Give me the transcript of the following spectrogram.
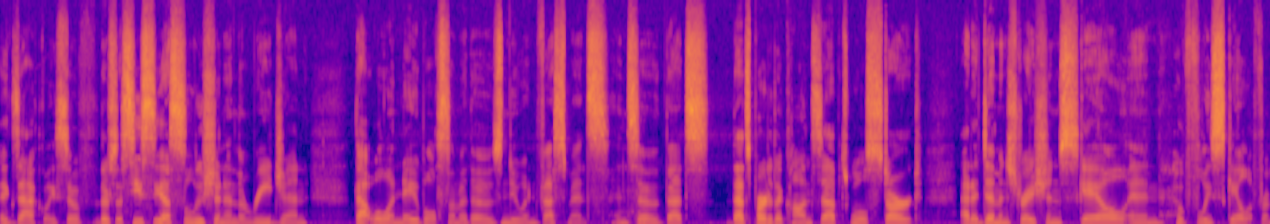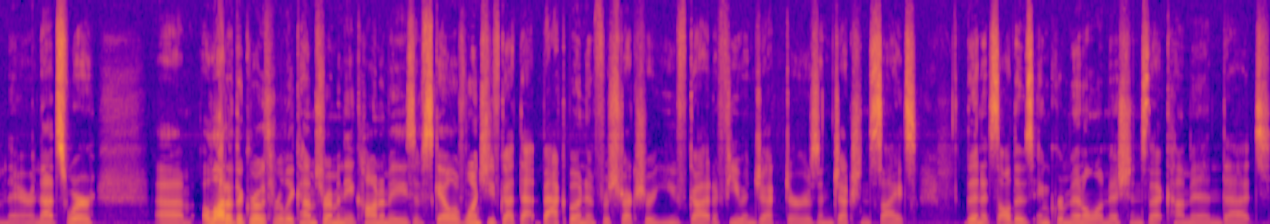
Exactly. So if there's a CCS solution in the region, that will enable some of those new investments. And so that's that's part of the concept. We'll start at a demonstration scale and hopefully scale it from there. And that's where um, a lot of the growth really comes from in the economies of scale of once you've got that backbone infrastructure, you've got a few injectors, injection sites, then it's all those incremental emissions that come in that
